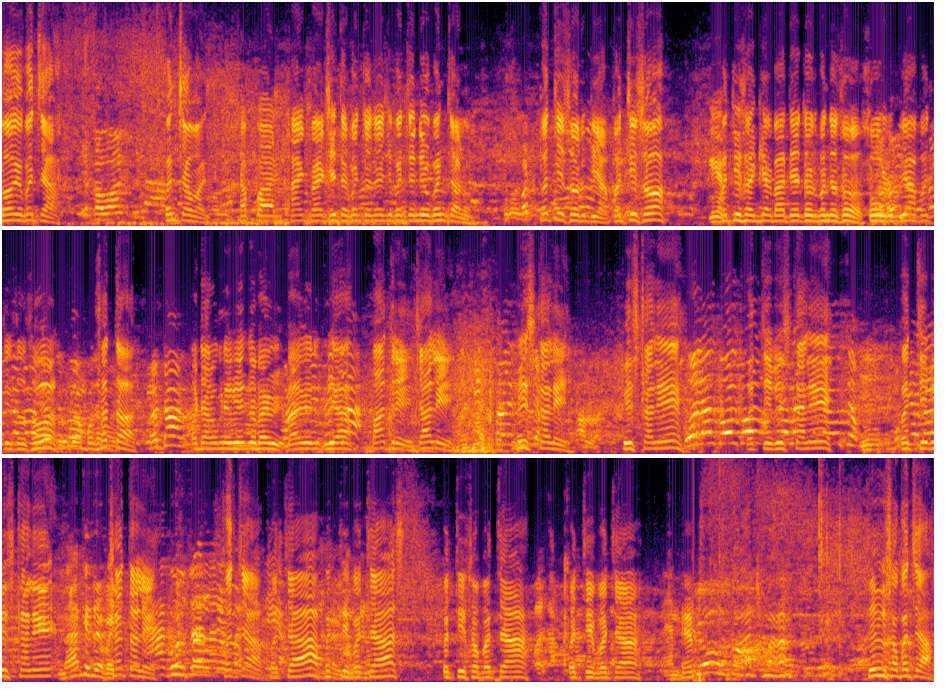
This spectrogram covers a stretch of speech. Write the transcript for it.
ચોવીસ પચાસ. પંચાવન. છપ્પન. સાઠ પાંઠ સિત્તેર પંચોતેર પંચાણું. પચીસો રૂપિયા પચીસો. પચીસો અગિયાર બાર તેર ચૌદ પંદર સો સોળ રૂપિયા પચીસો સોળ સત્તર અઢાર ઓગણીસ વીસ બાવીસ બાવીસ રૂપિયા પાંત્રીસ ચાલીસ પિસ્તાલીસ પિસ્તાલીસ પચીસ પિસ્તાલીસ પચીસ પિસ્તાલીસ છેતાલીસ પચાસ પચાસ પચીસ પચાસ પચીસો પચાસ પચીસ પચાસ એમ ત્રેવીસો પચાસ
